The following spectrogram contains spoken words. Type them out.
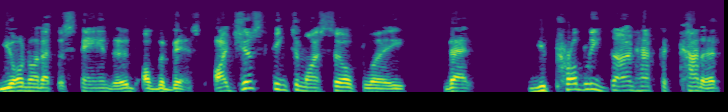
you're not at the standard of the best. I just think to myself, Lee, that you probably don't have to cut it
